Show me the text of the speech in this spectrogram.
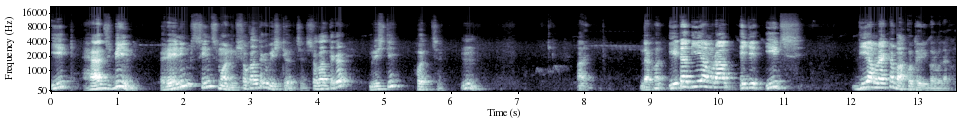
it has been raining since morning সকাল থেকে বৃষ্টি হচ্ছে। সকাল থেকে বৃষ্টি হচ্ছে। হুম? আর দেখো, এটা দিয়ে আমরা এই যে ইটস দিয়ে আমরা একটা বাক্য তৈরি করব, দেখো।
